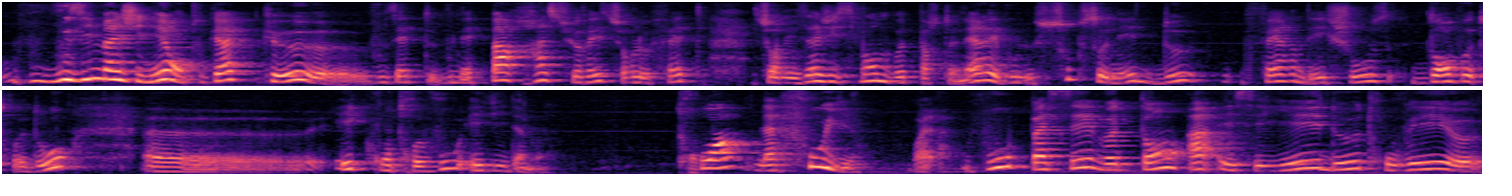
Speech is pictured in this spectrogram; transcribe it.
vous imaginez en tout cas que euh, vous, n'êtes pas rassuré sur le fait, sur les agissements de votre partenaire et vous le soupçonnez de faire des choses dans votre dos euh, et contre vous évidemment. 3. La fouille. Voilà, vous passez votre temps à essayer de trouver euh,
